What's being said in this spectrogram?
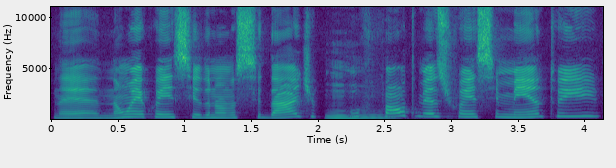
né? Não é conhecido na nossa cidade por Uhum. falta mesmo de conhecimento e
